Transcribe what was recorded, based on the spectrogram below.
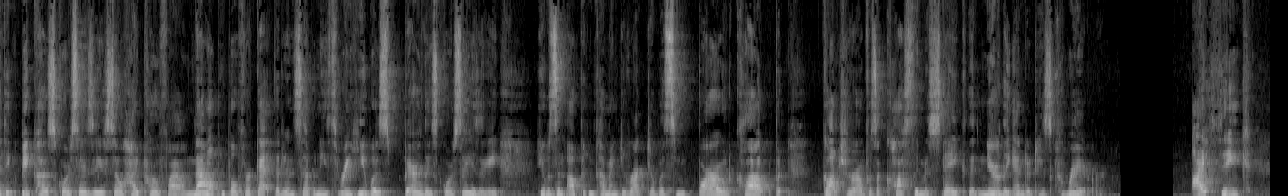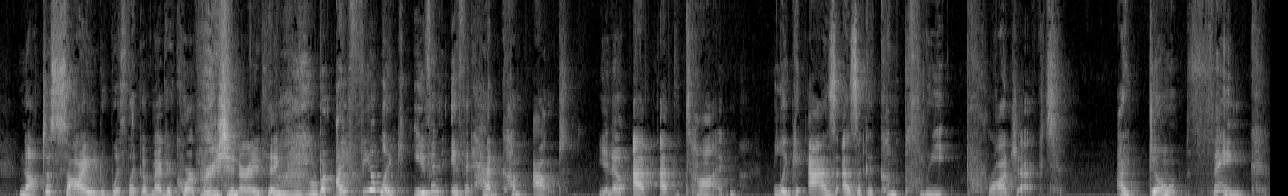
think because Scorsese is so high profile now, people forget that in 73 he was barely Scorsese. He was an up and coming director with some borrowed clout, but Goncharov was a costly mistake that nearly ended his career. I think not to side with like a mega corporation or anything, but I feel like even if it had come out, you know, at, at the time, like as as like a complete project, I don't think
